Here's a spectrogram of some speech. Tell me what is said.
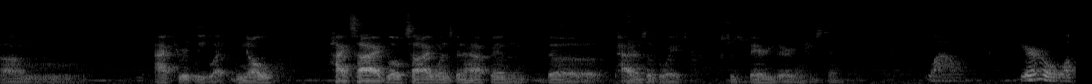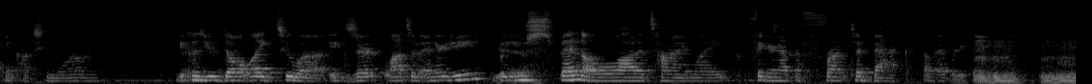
um, accurately like know high tide, low tide, when it's gonna happen, the patterns of the waves, which was very very interesting. Wow, you're a walking oxymoron. Because you don't like to uh, exert lots of energy, but you spend a lot of time like figuring out the front to back of everything. Mm-hmm. Mm-hmm.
